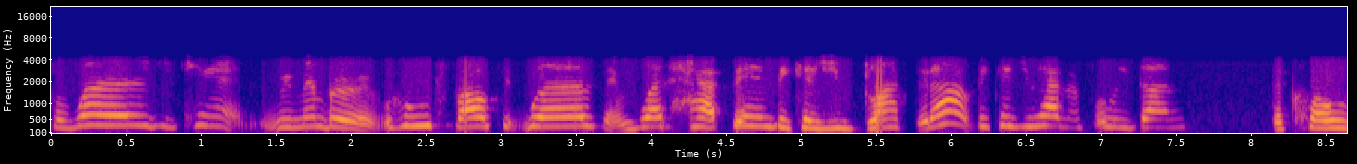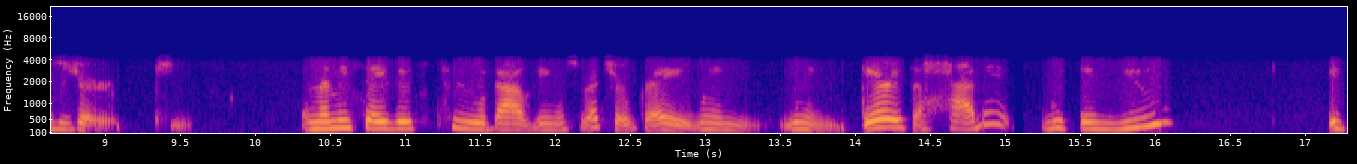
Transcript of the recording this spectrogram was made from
for words. You can't remember whose fault it was and what happened because you blocked it out because you haven't fully done the closure piece. And let me say this too about Venus retrograde. When when there is a habit within you, if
